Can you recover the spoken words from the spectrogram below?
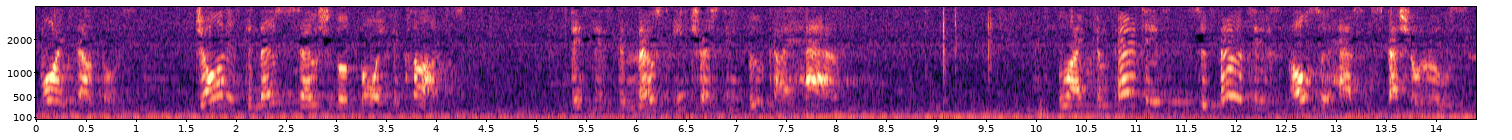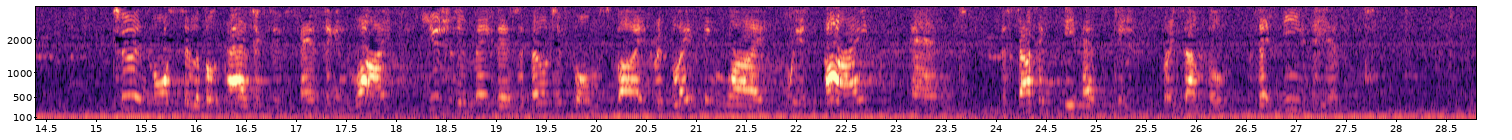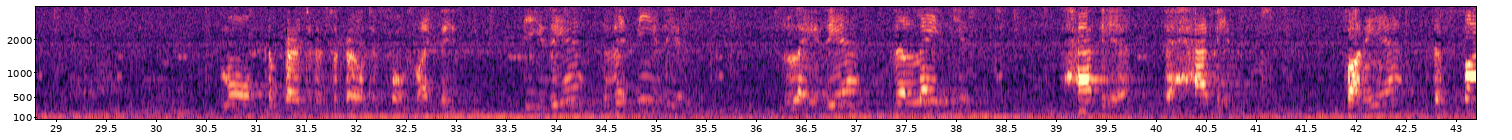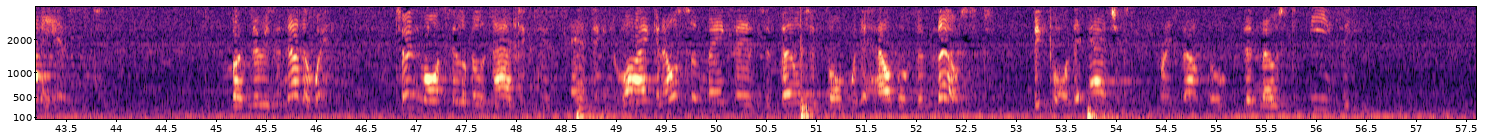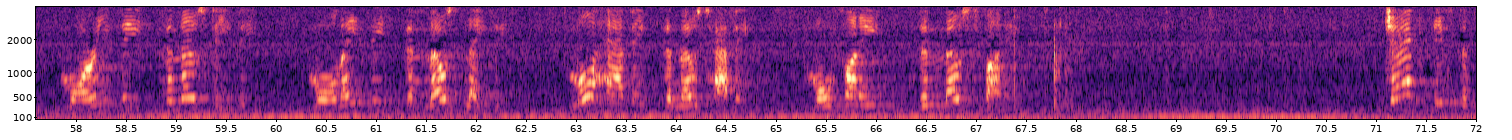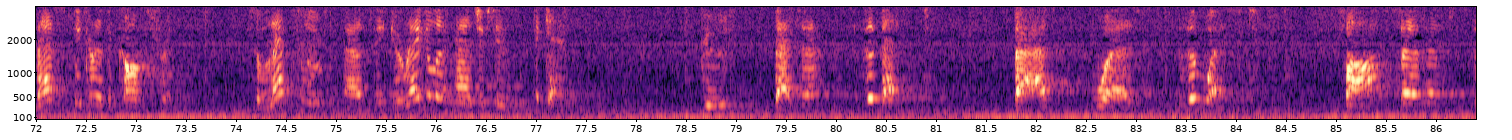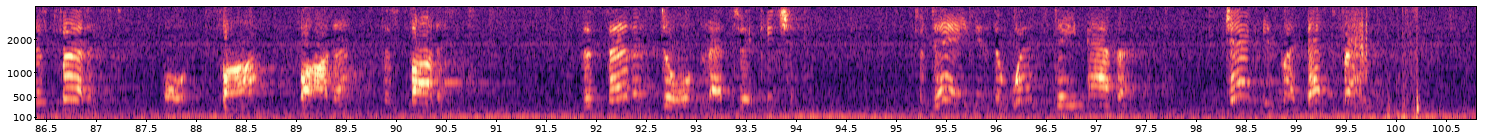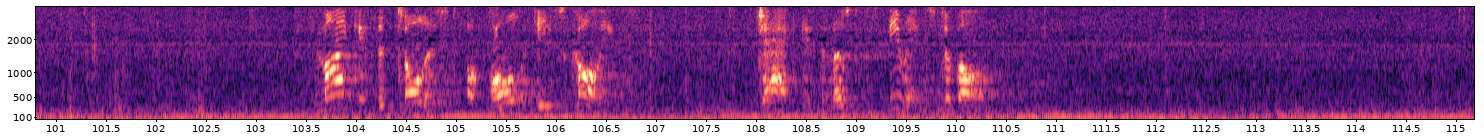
More examples. John is the most sociable boy in the class. This is the most interesting book I have. Like comparatives, superlatives also have some special rules. Two and more syllable adjectives ending in y usually make their superlative forms by replacing y with i and the suffix est. For example, the easiest. More comparative and superlative forms like these. Easier, the easiest. Lazier, the laziest. Happier, the happiest. Funnier, the funniest. But there is another way. Two and more syllable adjectives ending in y can also make their superlative form with the help of the most before the adjective. For example, the most easy. More easy, the most easy. More lazy, the most lazy. More happy, the most happy. More funny, the most funny. Jack is the best speaker at the conference. So let's look at the irregular adjectives again. Good, better, the best. Bad, worse, the worst. Far, further, the furthest. Or far, farther, the farthest. The furthest door led to a kitchen. Today is the worst day ever. Jack is my best friend. Mike is the tallest of all his colleagues. Jack is the most experienced of all.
